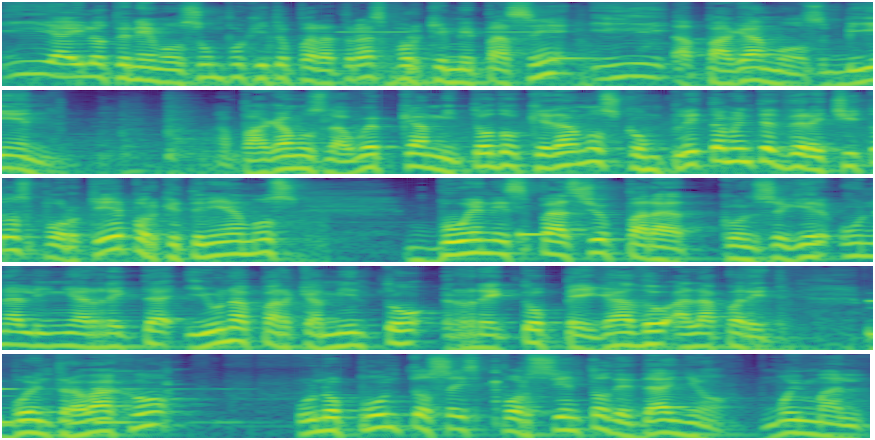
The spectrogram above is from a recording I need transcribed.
Y ahí lo tenemos, un poquito para atrás porque me pasé y apagamos, bien. Apagamos la webcam y todo, quedamos completamente derechitos. ¿Por qué? Porque teníamos buen espacio para conseguir una línea recta y un aparcamiento recto pegado a la pared. Buen trabajo, 1.6% de daño, muy mal.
